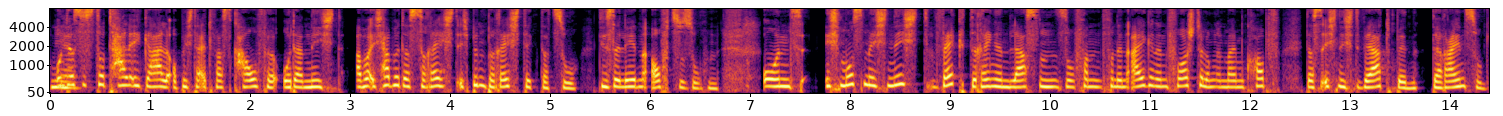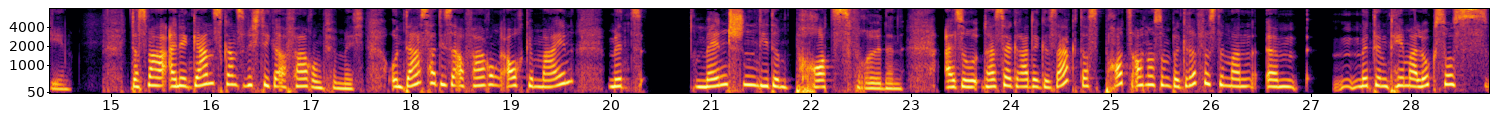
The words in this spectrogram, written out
Und ja. es ist total egal, ob ich da etwas kaufe oder nicht. Aber ich habe das Recht, ich bin berechtigt dazu, diese Läden aufzusuchen. Und ich muss mich nicht wegdrängen lassen, so von, von den eigenen Vorstellungen in meinem Kopf, dass ich nicht wert bin, da reinzugehen. Das war eine ganz, ganz wichtige Erfahrung für mich. Und das hat diese Erfahrung auch gemein mit Menschen, die dem Protz frönen. Also, du hast ja gerade gesagt, dass Protz auch noch so ein Begriff ist, den man ähm, mit dem Thema Luxus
